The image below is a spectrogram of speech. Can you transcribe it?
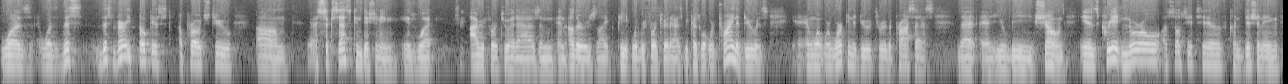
was, was this, this very focused approach to um, success conditioning is what I refer to it as, and, and others like Pete would refer to it as, because what we're trying to do is and what we're working to do through the process that uh, you'll be shown is create neuro-associative conditioning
